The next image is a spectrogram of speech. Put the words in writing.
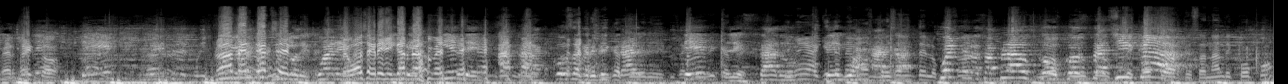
Perfecto. Nuevamente, Axel. Me voy a sacrificar nuevamente. Sacrifícate, del estado Y mira, aquí de Oaxaca. lo Fuerte los aplausos, los Costa de Chica. coco artesanal de coco.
